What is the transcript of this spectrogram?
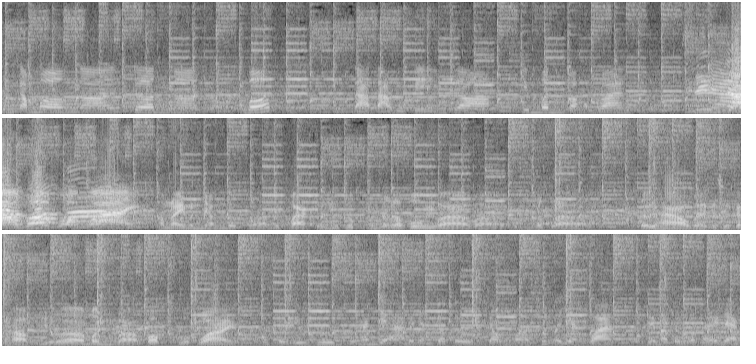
xin cảm ơn à, kênh à, đã tạo điều kiện cho Kim Minh và Hồng Loan. Xin chào Bob Worldwide Hôm nay mình nhận được ờ, nút bạc từ YouTube. Mình rất là vui và và cũng rất là tự hào về cái sự kết hợp giữa mình và Pop Worldwide. một cái sự yêu thương của khán giả đã dành cho tường trong ờ, suốt thời gian qua để mà tường có thể đạt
